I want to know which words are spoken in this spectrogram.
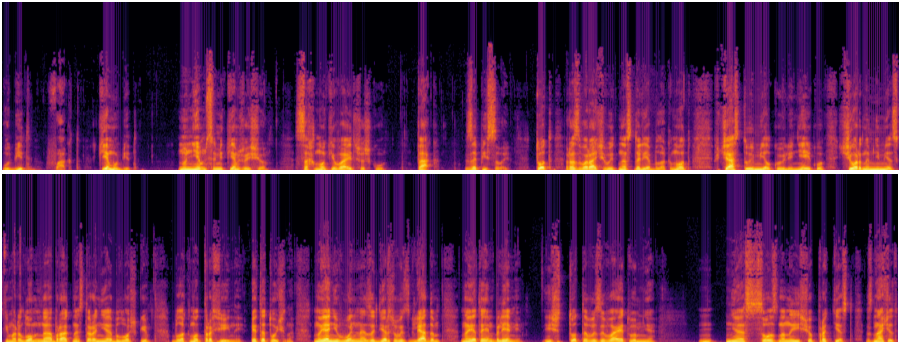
Убит – факт. Кем убит? Ну, немцами кем же еще? Сахно кивает шишку. Так, записывай. Тот разворачивает на столе блокнот в частую мелкую линейку с черным немецким орлом на обратной стороне обложки. Блокнот трофейный, это точно. Но я невольно задерживаюсь взглядом на этой эмблеме. И что-то вызывает во мне неосознанный еще протест. Значит,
